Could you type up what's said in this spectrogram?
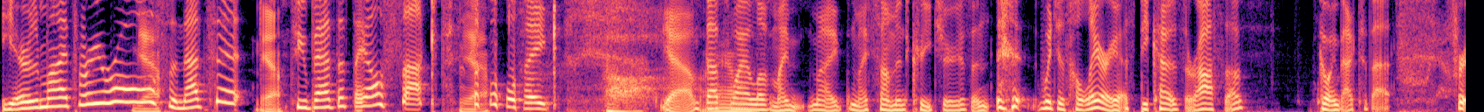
here's my three rolls, and that's it. Yeah. Too bad that they all sucked. Yeah. like, yeah, that's why I love my my my summoned creatures, and which is hilarious because Rasa, going back to that, for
